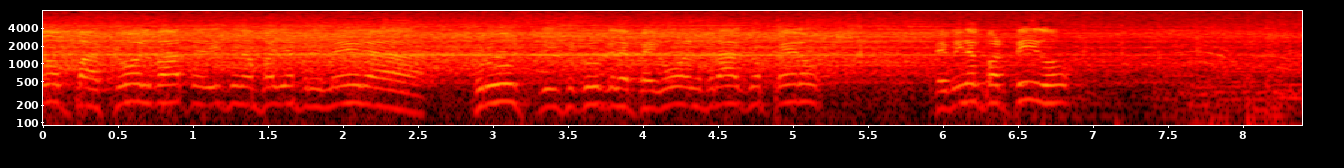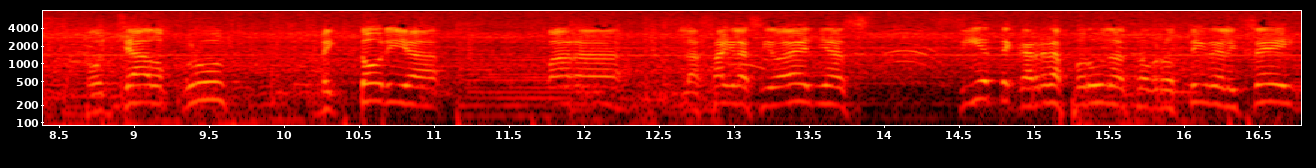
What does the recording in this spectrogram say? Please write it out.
Bueno, pasó el bate, dice la falla primera. Cruz, dice Cruz que le pegó el brazo, pero termina el partido. Ponchado Cruz, victoria para las Águilas Ibaeñas. Siete carreras por una sobre los Tigres Licey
